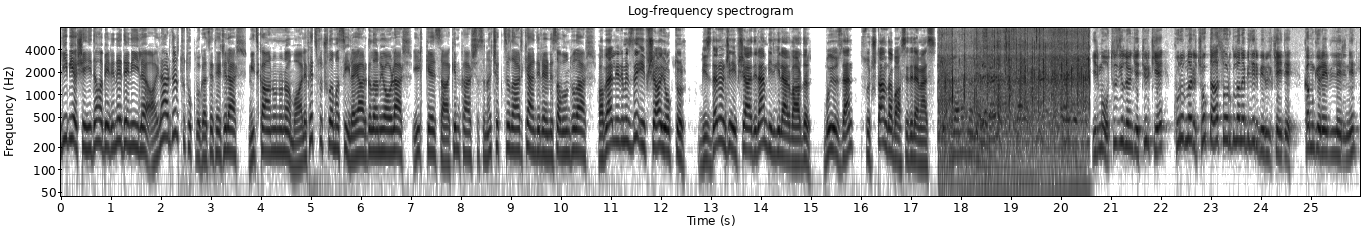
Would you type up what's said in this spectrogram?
Libya şehidi haberi nedeniyle aylardır tutuklu gazeteciler MİT kanununa muhalefet suçlamasıyla yargılanıyorlar. İlk kez hakim karşısına çıktılar, kendilerini savundular. Haberlerimizde ifşa yoktur. Bizden önce ifşa edilen bilgiler vardır. Bu yüzden suçtan da bahsedilemez. 20-30 yıl önce Türkiye kurumları çok daha sorgulanabilir bir ülkeydi. Kamu görevlilerinin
